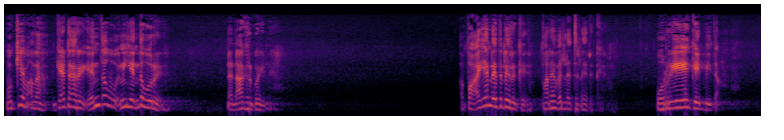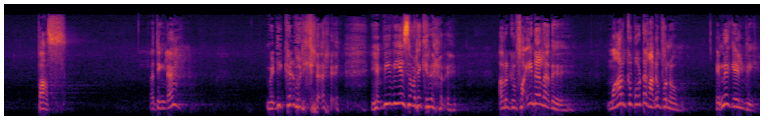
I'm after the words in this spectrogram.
முக்கியமாக தான் கேட்டாரு எந்த நீ எந்த ஊர்? நான் நாகர்கோயில் அப்போ அயன் எதுல இருக்கு பனவெல்லத்தில் இருக்கு. ஒரே கேள்வி தான் பாஸ். பார்த்தீங்களா மெடிக்கல் படிக்கிறாரு. எம்பிபிஎஸ் படிக்கிறாரு. அவருக்கு ஃபைனல் அது. மார்க் போட்டு அனுப்பணும். என்ன கேள்வி?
